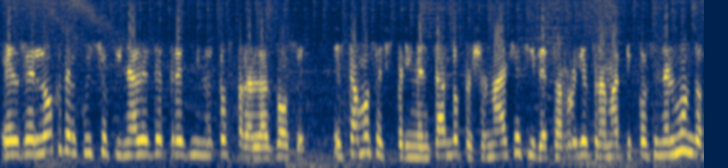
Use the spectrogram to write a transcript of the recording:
el reloj del juicio final es de tres minutos para las doce. Estamos experimentando personajes y desarrollos dramáticos en el mundo,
